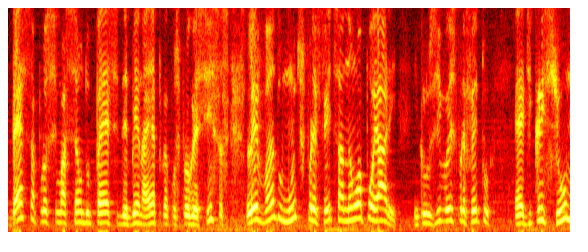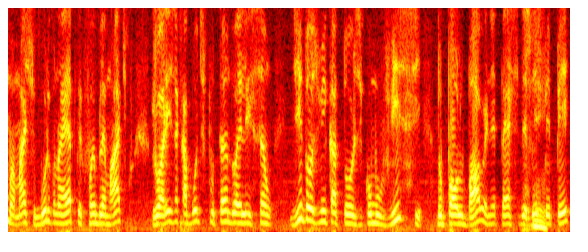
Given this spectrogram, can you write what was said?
dessa aproximação do PSDB na época com os progressistas, levando muitos prefeitos a não apoiarem. Inclusive o ex-prefeito é, de Criciúma, Márcio Burgo, na época, que foi emblemático. Juarez acabou disputando a eleição de 2014 como vice do Paulo Bauer, né, PSDB, Sim. PP,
